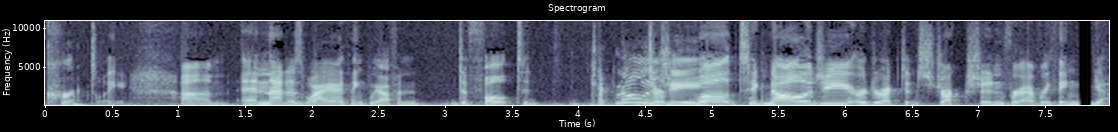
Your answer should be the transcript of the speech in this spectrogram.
correctly. Um, and that is why I think we often default to technology. Dir- well, technology or direct instruction for everything. Yeah.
